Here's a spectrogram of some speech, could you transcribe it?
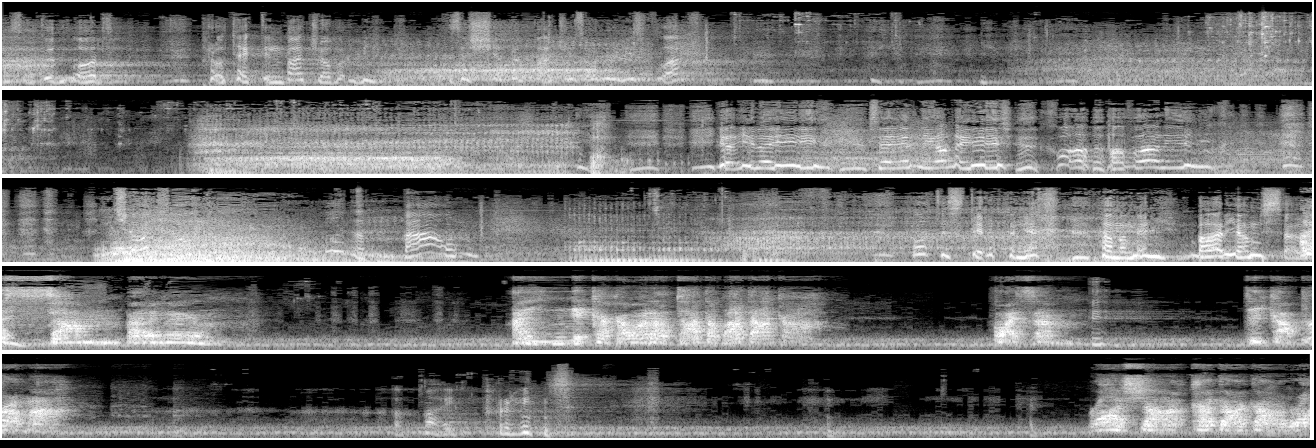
may the good Lord protect and watch over me as a shepherd watches over his flock. يا إلهي سيبني أمي خافاني Jojo, what about? Wat is dit geneg? Amameni barium sal. Asambarium. Ainika kawara tata badaka. Wasam. Dika prama. My prince. Rasha kadagara.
